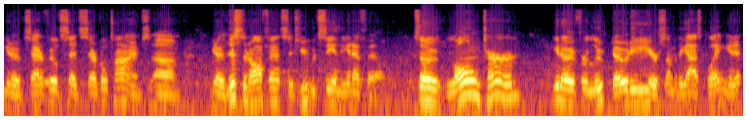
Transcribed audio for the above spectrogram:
You know, Satterfield said several times, um, you know, this is an offense that you would see in the NFL. So long term, you know, for Luke Doty or some of the guys playing in it,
